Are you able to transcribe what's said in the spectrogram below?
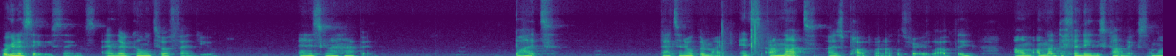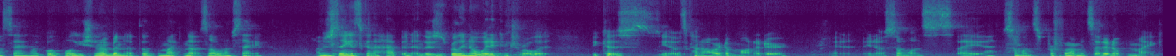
who are going to say these things and they're going to offend you. and it's gonna happen. But that's an open mic. It's I'm not I just popped my knuckles very loudly. Um, I'm not defending these comics. I'm not saying like, well, well, you shouldn't have been at the open mic. No, it's not what I'm saying. I'm just saying it's gonna happen, and there's really no way to control it because you know it's kind of hard to monitor. You know, someone's a someone's performance at an open mic.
